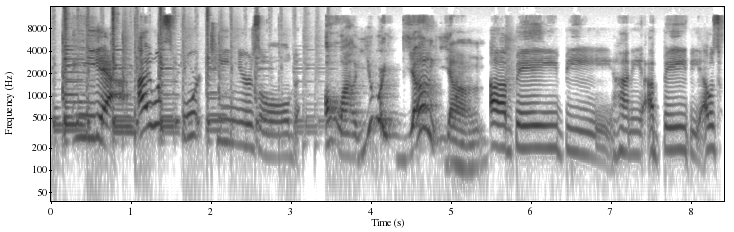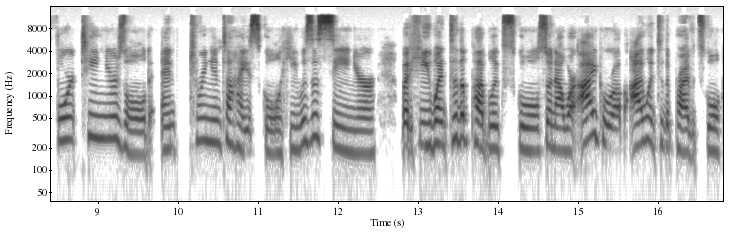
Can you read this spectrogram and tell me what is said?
Yeah, I was 14 years old. Oh wow, you were young, young. A baby, honey, a baby. I was 14 years old, entering into high school. He was a senior, but he went to the public school. So now where I grew up, I went to the private school.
